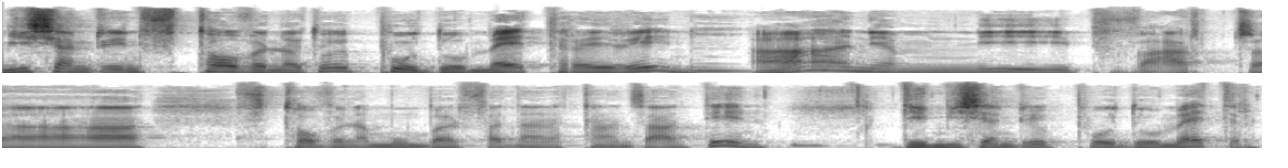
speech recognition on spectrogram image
misy an'ireny fitaovana atao hoe podomètre ireny, any amin'ny mpivarotra fitaovana momba ny fanatanjahantena, dia misy an'ireny podomètre,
